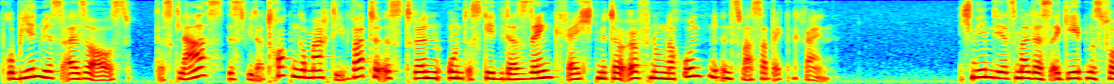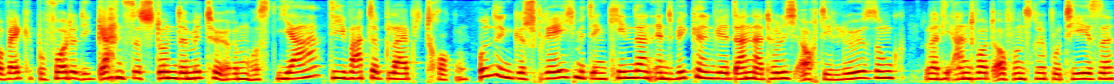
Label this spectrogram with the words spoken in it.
Probieren wir es also aus. Das Glas ist wieder trocken gemacht, die Watte ist drin und es geht wieder senkrecht mit der Öffnung nach unten ins Wasserbecken rein. Ich nehme dir jetzt mal das Ergebnis vorweg, bevor du die ganze Stunde mithören musst. Ja, die Watte bleibt trocken. Und im Gespräch mit den Kindern entwickeln wir dann natürlich auch die Lösung oder die Antwort auf unsere Hypothese.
